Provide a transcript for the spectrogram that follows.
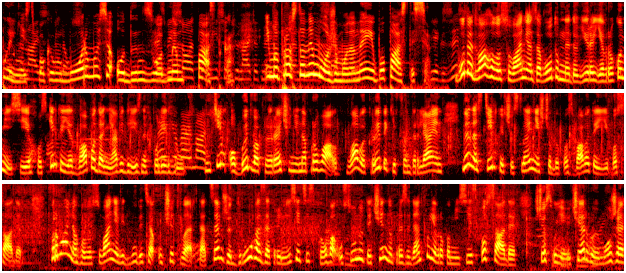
пильність, поки ми боремося один з одним. Пастка, і ми просто не можемо на неї попастися. Буде два голосування за вотум недовіри Єврокомісії, оскільки є два подання від різних політгруп. Утім, обидва приречені на провал. Лави критиків фон дер Ляєн не настільки численні, щоби позбавити її посади. Формально голосування відбудеться у четвер. Це вже друга за три місяці спроба усунути чинну президентку Єврокомісії з посади, що своєю чергою може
